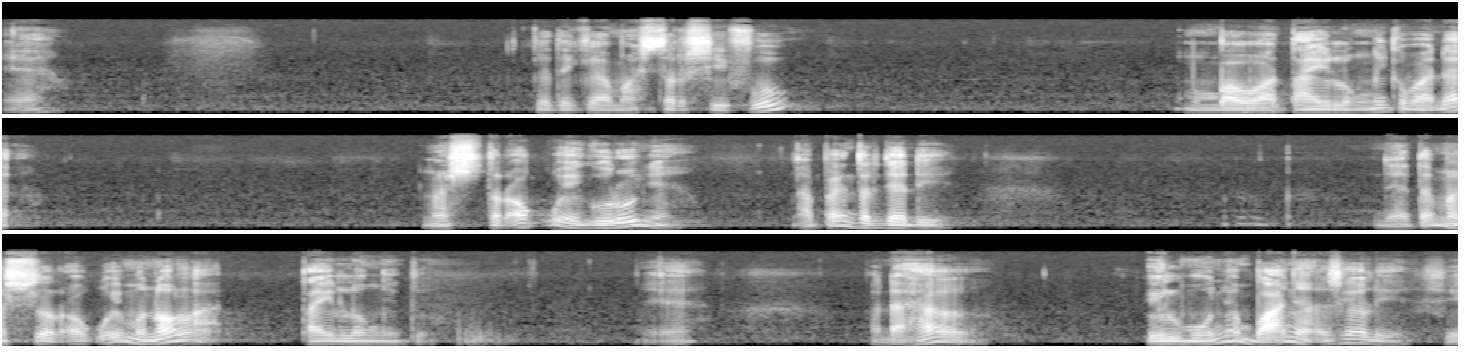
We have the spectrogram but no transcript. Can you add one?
ya ketika Master Shifu membawa Tailung ini kepada Master Okwe gurunya. Apa yang terjadi? Ternyata Master Okwe menolak Tailung itu. Ya. Padahal ilmunya banyak sekali si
